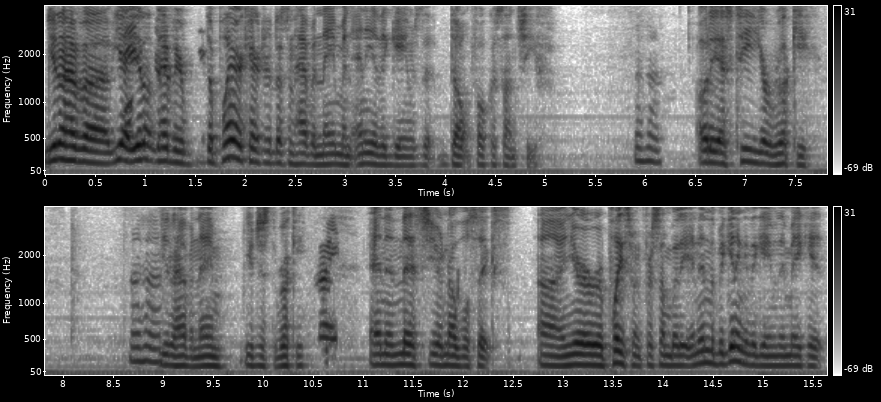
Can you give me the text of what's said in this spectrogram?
You don't have a yeah. You don't have your the player character doesn't have a name in any of the games that don't focus on Chief. Mm-hmm. ODST, you're rookie. Mm-hmm. You don't have a name. You're just a rookie. Right. And in this, you're Noble Six, uh, and you're a replacement for somebody. And in the beginning of the game, they make it.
